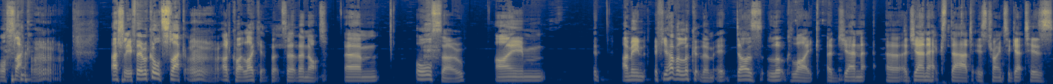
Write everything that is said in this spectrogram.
or Slack. Actually, if they were called Slack, I'd quite like it, but uh, they're not. Um, also, I'm. I mean, if you have a look at them, it does look like a Gen uh, a Gen X dad is trying to get his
